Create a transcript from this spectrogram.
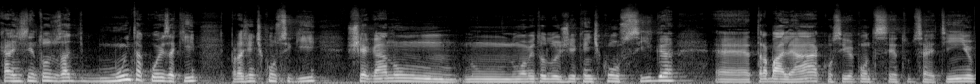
Cara, a gente tentou usar de muita coisa aqui para a gente conseguir chegar num, num, numa metodologia que a gente consiga é, trabalhar, consiga acontecer tudo certinho.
